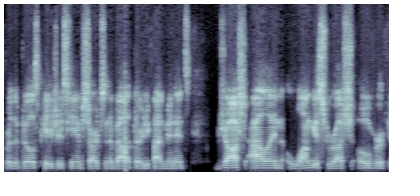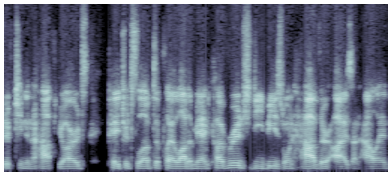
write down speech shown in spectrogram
for the Bills Patriots game starts in about 35 minutes. Josh Allen, longest rush over 15 and a half yards. Patriots love to play a lot of man coverage. DBs won't have their eyes on Allen,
